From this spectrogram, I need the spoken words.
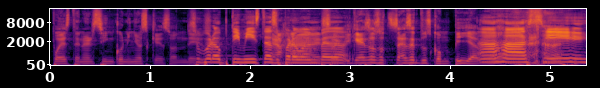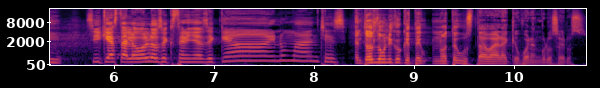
puedes tener cinco niños que son de... Súper optimista, súper buen eso, pedo. Y que esos se hacen tus compillas, ¿no? Ajá, sí. Sí, que hasta luego los extrañas de que, ay, no manches. Entonces lo único que te- no te gustaba era que fueran groseros.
